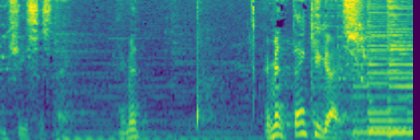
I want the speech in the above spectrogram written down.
In Jesus' name, amen. Amen. Thank you, guys.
